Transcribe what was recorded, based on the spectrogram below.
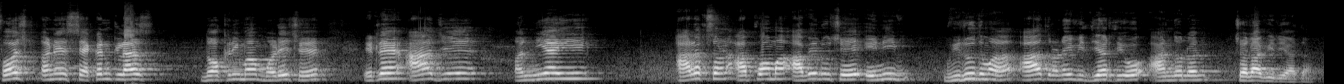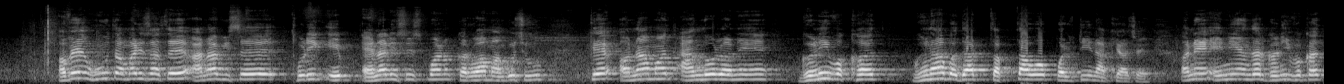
ફર્સ્ટ અને સેકન્ડ ક્લાસ નોકરીમાં મળે છે. એટલે આ જે અન્યાયી આરક્ષણ આપવામાં આવેલું છે, એની વિરુદ્ધમાં આ ત્રણેય વિદ્યાર્થીઓ આંદોલન ચલાવી રહ્યા હતા. હવે હું તમારી સાથે આના વિશે થોડીક એનાલિસિસ પણ કરવા માગું છું કે અનામત આંદોલને ઘણી વખત ઘણા બધા તખ્તાઓ પલટી નાખ્યા છે અને એની અંદર ઘણી વખત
